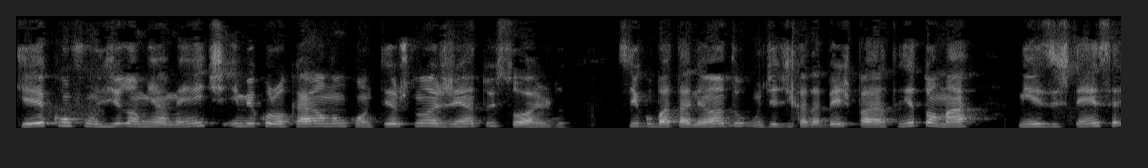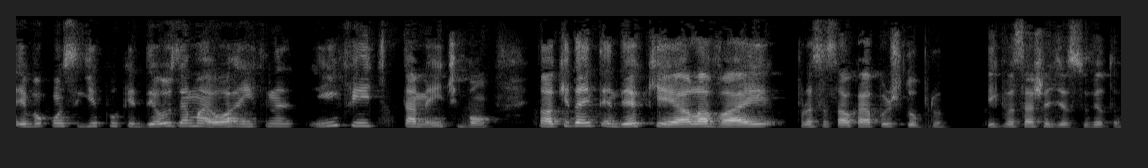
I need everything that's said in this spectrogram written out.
que confundiram minha mente e me colocaram num contexto nojento e sórdido. Sigo batalhando um dia de cada vez para retomar minha existência e vou conseguir porque Deus é maior e infinitamente bom. Então aqui dá a entender que ela vai processar o cara por estupro. O que você acha disso, Vitor?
